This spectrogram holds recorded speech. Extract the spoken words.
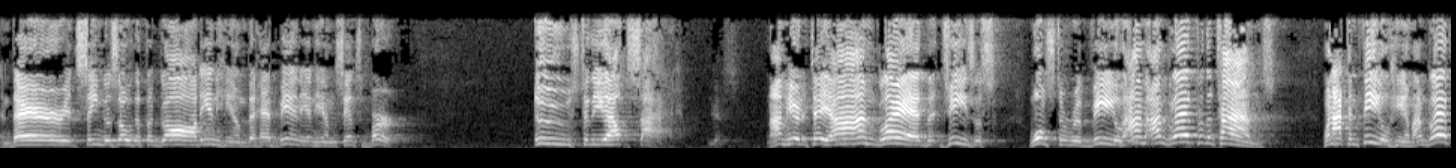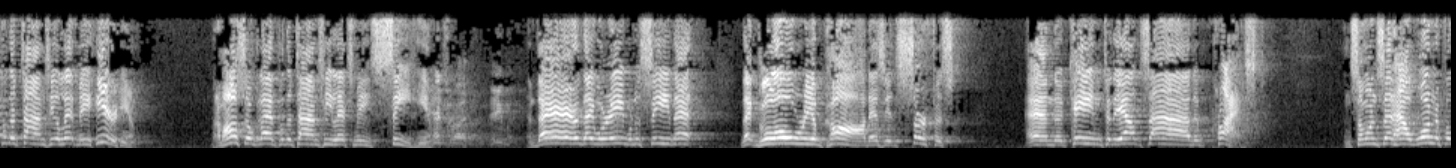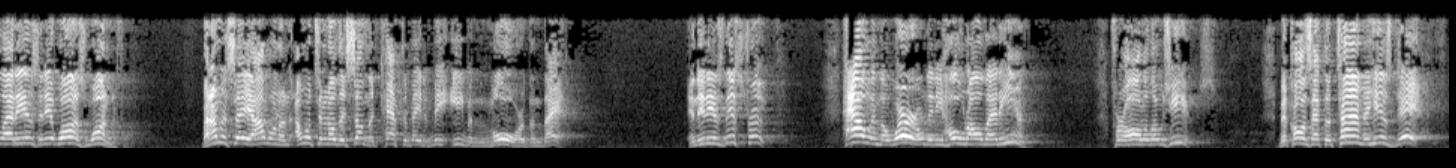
And there it seemed as though that the God in him that had been in him since birth oozed to the outside. Yes. I'm here to tell you, I'm glad that Jesus wants to reveal. I'm, I'm glad for the times when I can feel Him. I'm glad for the times He'll let me hear Him. But I'm also glad for the times He lets me see Him. That's right. Amen. And there they were able to see that, that glory of God as it surfaced and uh, came to the outside of Christ. And someone said how wonderful that is, and it was wonderful. But I'm going to say, I want, to, I want you to know there's something that captivated me even more than that. And it is this truth. How in the world did he hold all that in for all of those years? Because at the time of his death,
